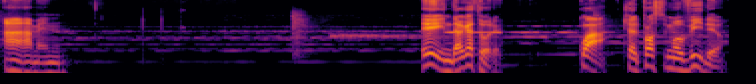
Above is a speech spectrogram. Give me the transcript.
amen. E indagatore, qua c'è il prossimo video.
